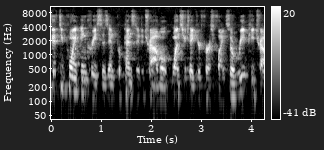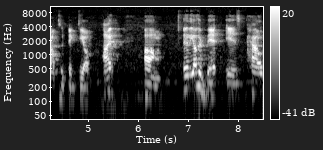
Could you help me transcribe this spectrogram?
50 point increases in propensity to travel once you take your first flight. So repeat travel is a big deal. I um, and the other bit is how,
